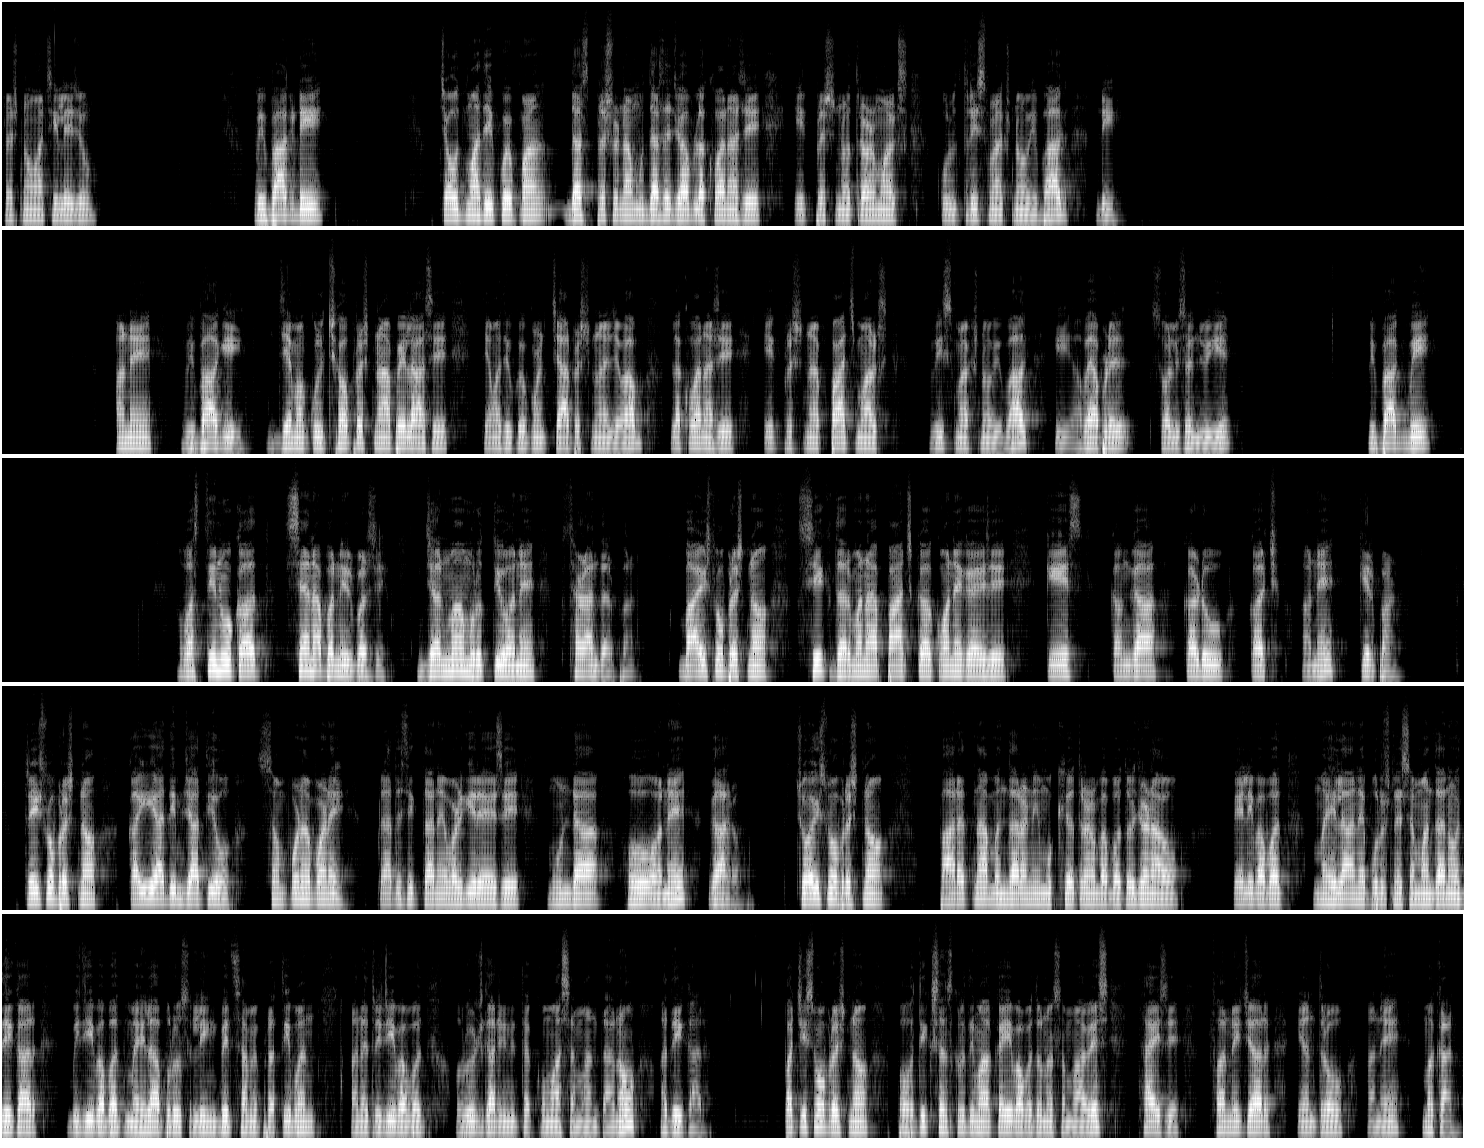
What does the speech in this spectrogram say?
પ્રશ્નો વાંચી લેજો. વિભાગ ડી, ચૌદમાંથી કોઈપણ દસ પ્રશ્નોના સાથે જવાબ લખવાના છે. એક પ્રશ્નનો ત્રણ માર્ક્સ, કુલ ત્રીસ માર્ક્સનો વિભાગ ડી. અને વિભાગી, જેમાં કુલ છ પ્રશ્ન આપેલા હશે, તેમાંથી કોઈ પણ ચાર પ્રશ્નના જવાબ લખવાના છે. એક પ્રશ્નના પાંચ માર્ક્સ, વીસ માર્ક્સનો વિભાગ એ. હવે આપણે સોલ્યુશન જોઈએ. વિભાગ બે. વસ્તીનું કદ શેના પર નિર્ભર છે. જન્મ, મૃત્યુ અને સ્થળાંતર પર. બાવીસમો પ્રશ્ન, શીખ ધર્મના પાંચ ક કોને કહે છે? કેસ, કંગા, કડુ, કચ્છ અને કિરપાણ. ત્રીસમો પ્રશ્ન કઈ આદિમ જાતિઓ સંપૂર્ણપણે પ્રાદેશિકતાને વળગી રહે છે? મુંડા, હો અને ગારો. ચોવીસમો પ્રશ્ન. ભારતના બંધારણની મુખ્ય ત્રણ બાબતો જણાવો. પહેલી બાબત, મહિલા અને પુરુષને સમાનતાનો અધિકાર. બીજી બાબત, મહિલા પુરુષ લિંગભેદ સામે પ્રતિબંધ. અને ત્રીજી બાબત, રોજગારીની તકોમાં સમાનતાનો અધિકાર. પચીસમો પ્રશ્ન. ભૌતિક સંસ્કૃતિમાં કઈ બાબતોનો સમાવેશ થાય છે? ફર્નિચર, યંત્રો અને મકાન.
